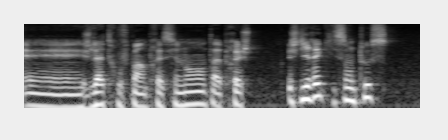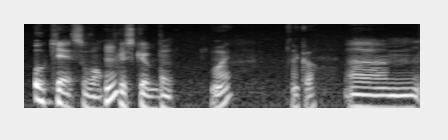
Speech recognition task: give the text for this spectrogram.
Et je la trouve pas impressionnante. Après, je, dirais qu'ils sont tous ok souvent, hmm. plus que bons. Ouais, d'accord. Euh,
